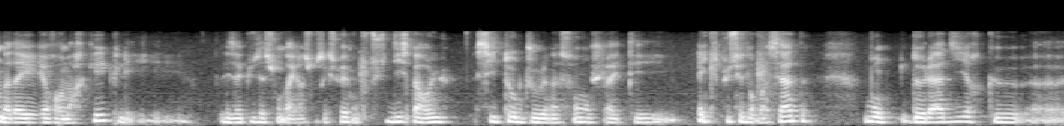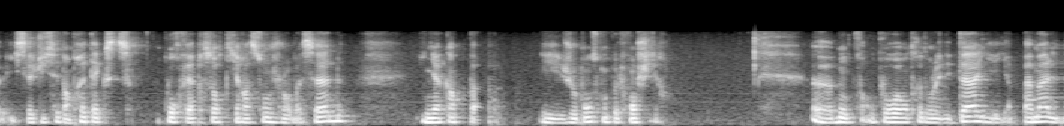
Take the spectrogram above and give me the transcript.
On a d'ailleurs remarqué que les, accusations d'agression sexuelle ont tout de suite disparu sitôt que Julian Assange a été expulsé de l'ambassade. Bon, de là à dire qu'il euh, s'agissait d'un prétexte pour faire sortir Assange de l'ambassade, il n'y a qu'un pas. Et je pense qu'on peut le franchir. Euh, bon, enfin, on pourrait rentrer dans les détails, il y a pas mal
